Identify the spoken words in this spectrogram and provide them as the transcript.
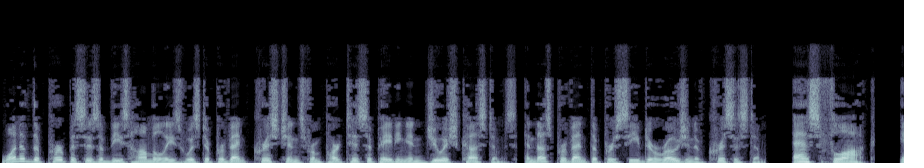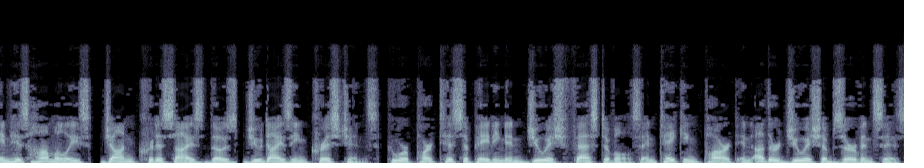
One of the purposes of these homilies was to prevent Christians from participating in Jewish customs, and thus prevent the perceived erosion of Chrysostom's flock. In his homilies, John criticized those Judaizing Christians, who were participating in Jewish festivals and taking part in other Jewish observances,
